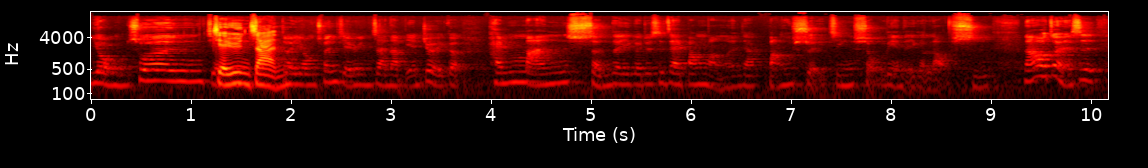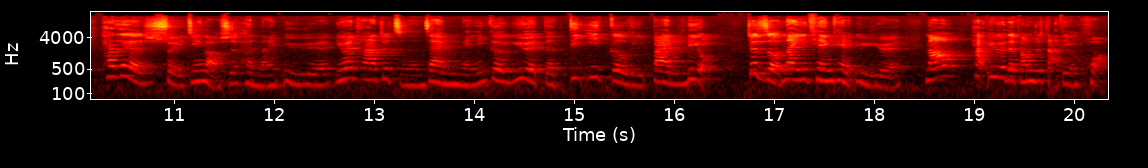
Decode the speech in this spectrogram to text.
永春捷运站，对永春捷运站那边就有一个还蛮神的一个，就是在帮忙人家绑水晶手链的一个老师。然后重点是他这个水晶老师很难预约，因为他就只能在每一个月的第一个礼拜六，就只有那一天可以预约。然后他预约的方式打电话，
